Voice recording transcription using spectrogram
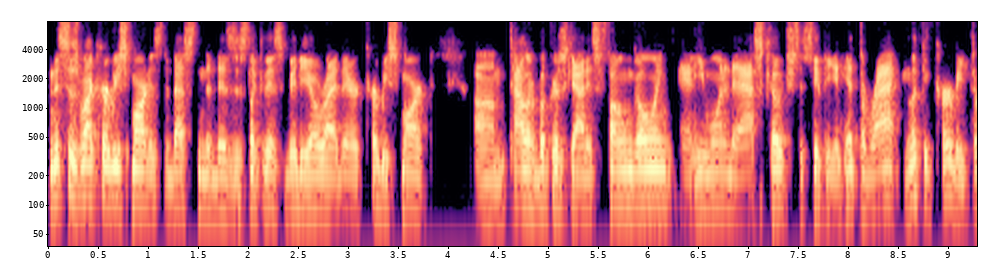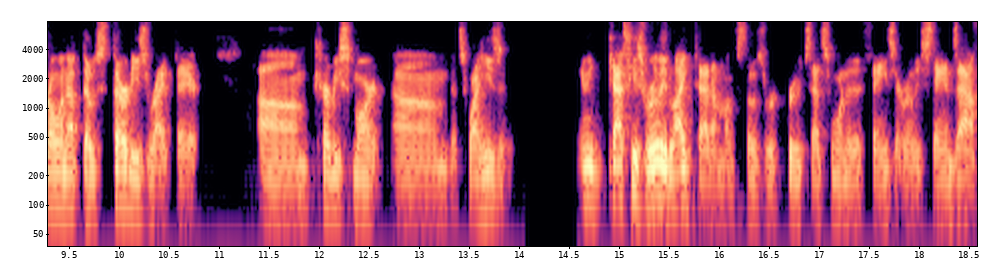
And this is why Kirby Smart is the best in the business. Look at this video right there. Kirby Smart, um, Tyler Booker's got his phone going, and he wanted to ask coach to see if he can hit the rack. And look at Kirby throwing up those 30s right there. Um, Kirby Smart. Um, that's why he's, I mean, guys, he's really like that amongst those recruits. That's one of the things that really stands out.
